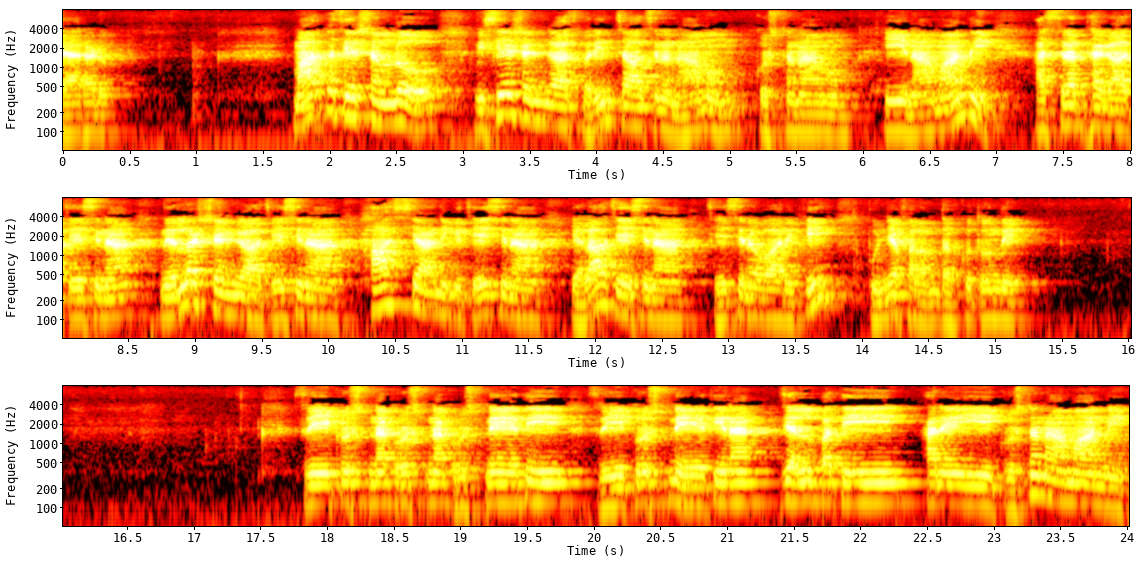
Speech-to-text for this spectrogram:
చేరడు. మార్గశీర్షంలో విశేషంగా స్మరించాల్సిన నామం కృష్ణనామం. ఈ నామాన్ని అశ్రద్ధగా చేసినా నిర్లక్ష్యంగా చేసిన హాస్యానికి చేసిన ఎలా చేసినా చేసిన వారికి పుణ్యఫలం దక్కుతుంది. శ్రీకృష్ణ కృష్ణ కృష్ణేతి శ్రీకృష్ణేతి న జల్పతి అనే ఈ కృష్ణనామాన్ని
